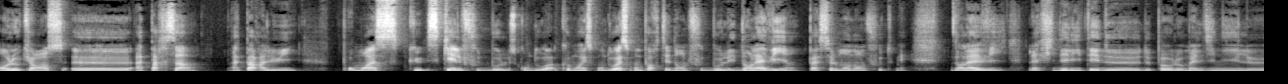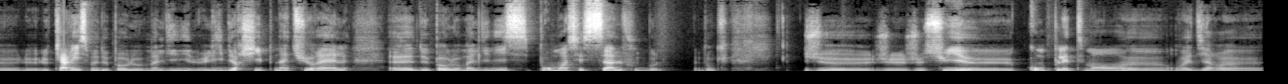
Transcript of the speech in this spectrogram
en l'occurrence, à part ça, à part lui, pour moi, ce qu'est ce le football, ce qu'on doit, comment est-ce qu'on doit se comporter dans le football et dans la vie, hein, pas seulement dans le foot, mais dans la vie, la fidélité de, Paolo Maldini, le, charisme de Paolo Maldini, le leadership naturel euh, de Paolo Maldini, pour moi, c'est ça le football. Donc, je, suis euh, complètement, euh, on va dire, euh,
